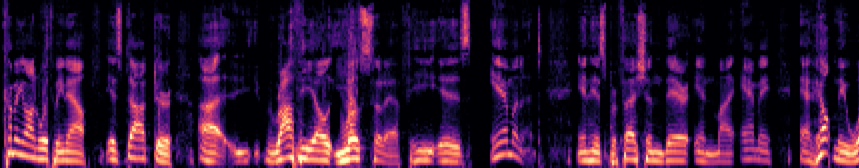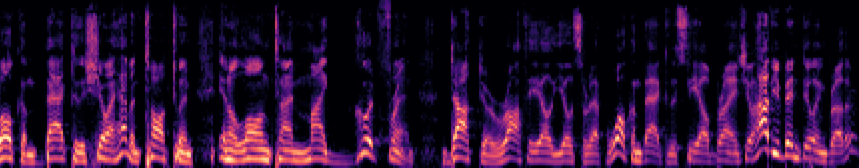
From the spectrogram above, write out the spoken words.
Coming on with me now is Dr. Uh, Rafael Yoserev. He is eminent in his profession there in Miami. And help me welcome back to the show. I haven't talked to him in a long time. My good friend, Dr. Rafael Yoserev. Welcome back to the CL Bryant Show. How have you been doing, brother?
